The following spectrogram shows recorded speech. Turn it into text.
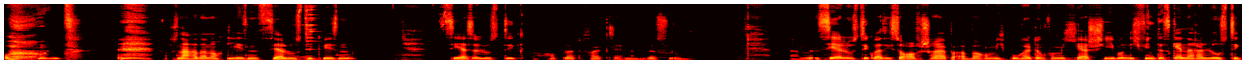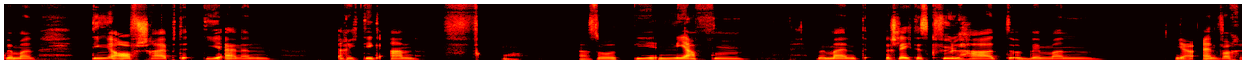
Und habe es nachher dann auch gelesen, sehr lustig gewesen. Sehr, sehr lustig. Hoppla, da fällt gleich mein Löffel um. Ähm, sehr lustig, was ich so aufschreibe, warum ich Buchhaltung vor mich herschiebe. Und ich finde das generell lustig, wenn man Dinge aufschreibt, die einen richtig an. Also die Nerven, wenn man ein schlechtes Gefühl hat, wenn man ja einfach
